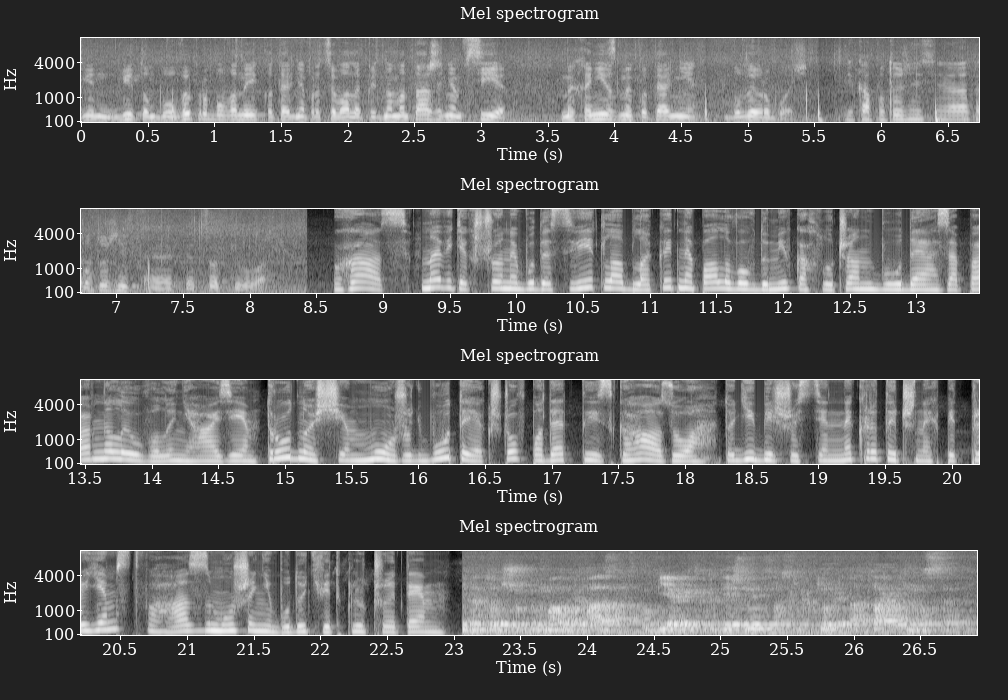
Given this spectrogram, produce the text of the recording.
він літом був випробуваний, котельня працювала під навантаженням. Всі механізми котельні були робочі. Яка потужність генератора? Потужність е, 500 кВт. Газ. Навіть якщо не буде світла, блакитне паливо в домівках лучан буде, запевнили у Волиньгазі. Труднощі можуть бути, якщо впаде тиск газу. Тоді більшості некритичних підприємств газ змушені будуть відключити. для того, щоб ми мали газ в об'єктах критичної інфраструктури, а також населення.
